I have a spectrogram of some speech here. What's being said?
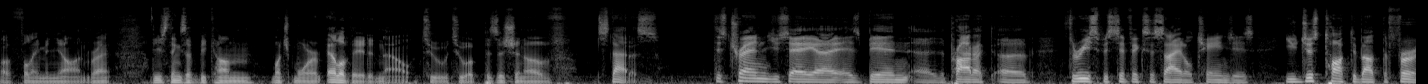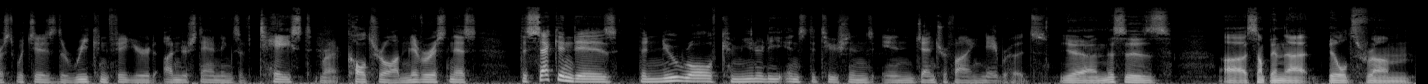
a filet mignon, right? These things have become much more elevated now to to a position of status, this trend you say uh, has been uh, the product of three specific societal changes. You just talked about the first, which is the reconfigured understandings of taste, right. cultural omnivorousness. The second is the new role of community institutions in gentrifying neighborhoods. Yeah, and this is uh, something that builds from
